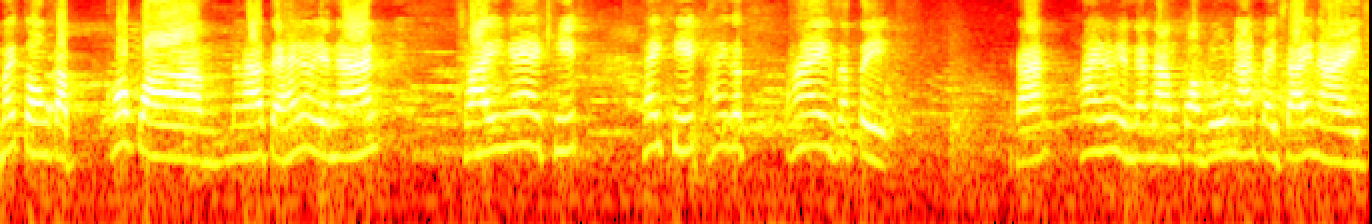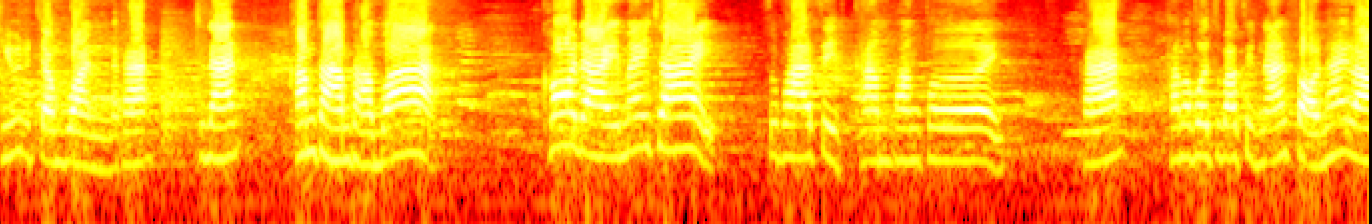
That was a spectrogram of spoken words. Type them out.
ไม่ตรงกับข้อความนะคะ แต่ให้นักเรียนนั้น ใช้แง่คิด ให้คิดให้ก็ให้สตินะคะให้นักเรียนนำความรู้นั้นไปใช้ในชีวิตประจำวันนะคะฉะนั้นคำถามถามว่า ข้อใดไม่ใช่สุภาษิตคำพังเพยคะคำพังเพยสุภาษิตนั้นสอนให้เรา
